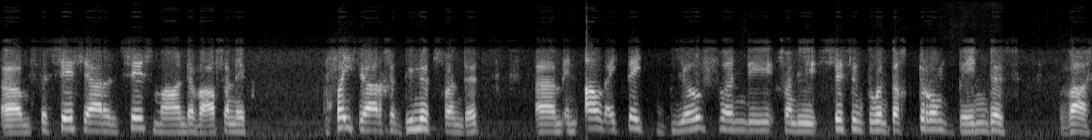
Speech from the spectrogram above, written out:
um, vir 6 jaar en 6 maande waarvan ek 5 jaar gedoen het van dit. Um, en al daai tyd deel van die van die 26 tronkbendes was.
